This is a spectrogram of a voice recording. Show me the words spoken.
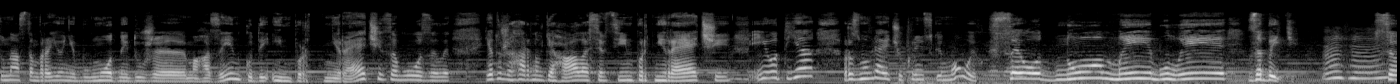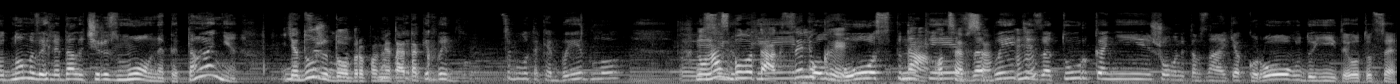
У нас там в районі був модний дуже магазин, куди імпортні речі завозили. Я дуже гарно вдягалася в ці імпортні речі. І от я, розмовляючи українською мовою, все одно ми були забиті. Угу. Все одно ми виглядали через мовне питання. Я Ну, дуже було, добре пам'ятаю, ну, Таке бидло. Це було таке бидло. е, Ну, у нас селюки, було так, селюки. колгоспники, Да, оце все. забиті, угу. затуркані, що вони там знають, як корову доїти, от оце.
